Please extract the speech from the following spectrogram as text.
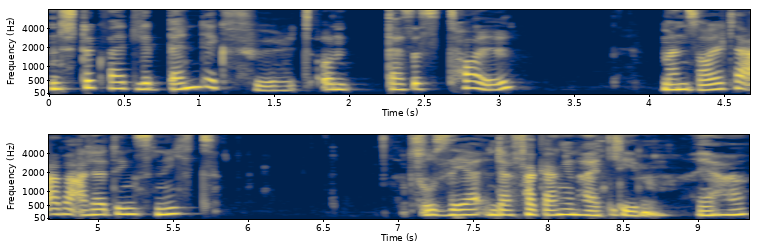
ein Stück weit lebendig fühlt und das ist toll. Man sollte aber allerdings nicht zu sehr in der Vergangenheit leben, ja.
